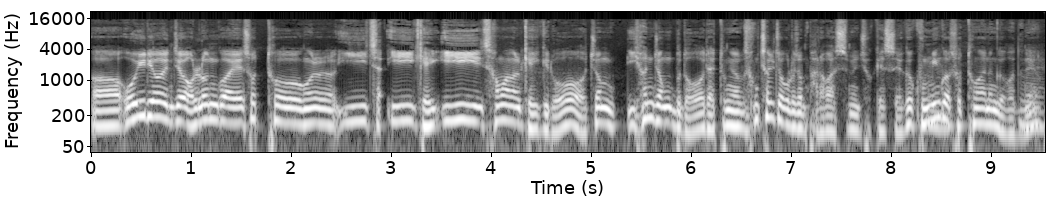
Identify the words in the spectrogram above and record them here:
어, 오히려 이제 언론과의 소통을 이, 이, 이 상황을 계기로 좀이현 정부도 대통령 성찰적으로 좀 바라봤으면 좋겠어요. 그 국민과 음. 소통하는 거거든요. 네.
